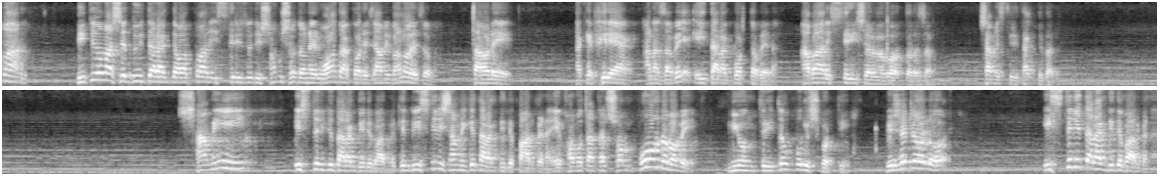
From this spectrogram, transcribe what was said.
আবার দ্বিতীয় মাসে দুই তালাক দেওয়ার পর স্ত্রী যদি সংশোধনের ওয়াদা করে যে আমি ভালো হয়ে যাব, তাহলে তাকে ফিরে আনা যাবে, এই তালাক করতে হবে না। আবার স্ত্রী হিসেবে ব্যবহার করা যাবে। স্বামী স্ত্রী থাকতে পারে। স্বামী স্ত্রীকে তালাক দিতে পারবে, কিন্তু স্ত্রী স্বামীকে তালাক দিতে পারবে না। এই ক্ষমতাটা সম্পূর্ণভাবে নিয়ন্ত্রিত পুরুষ কর্তৃক। বিষয়টা হলো, স্ত্রী তালাক দিতে পারবে না।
